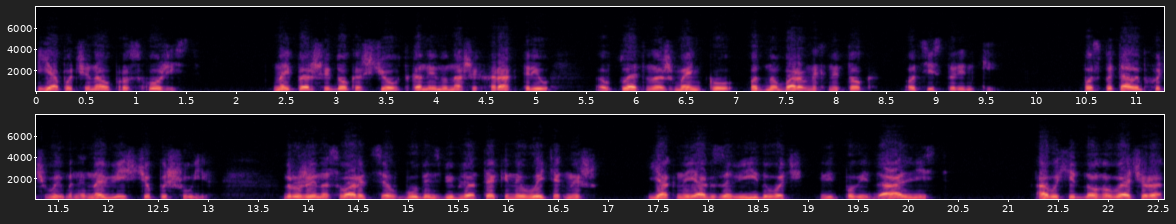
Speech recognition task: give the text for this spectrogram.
я починав про схожість. Найперший доказ, що в тканину наших характерів вплетено жменьку однобарвних ниток, оці сторінки. Поспитали б хоч ви мене, навіщо пишу їх? Дружина свариться в будень з бібліотеки, не витягнеш, як не як завідувач, відповідальність, а вихідного вечора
